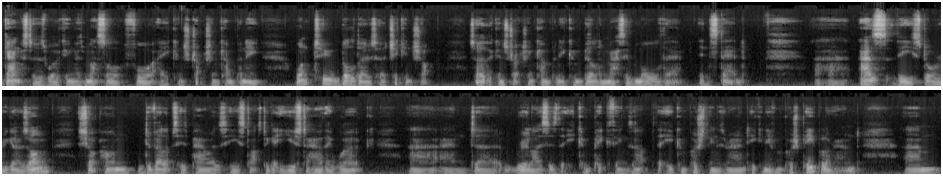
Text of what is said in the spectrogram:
gangsters working as muscle for a construction company want to bulldoze her chicken shop so that the construction company can build a massive mall there instead. Uh, as the story goes on, Seok Hon develops his powers. He starts to get used to how they work uh, and uh, realizes that he can pick things up, that he can push things around, he can even push people around. Um,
